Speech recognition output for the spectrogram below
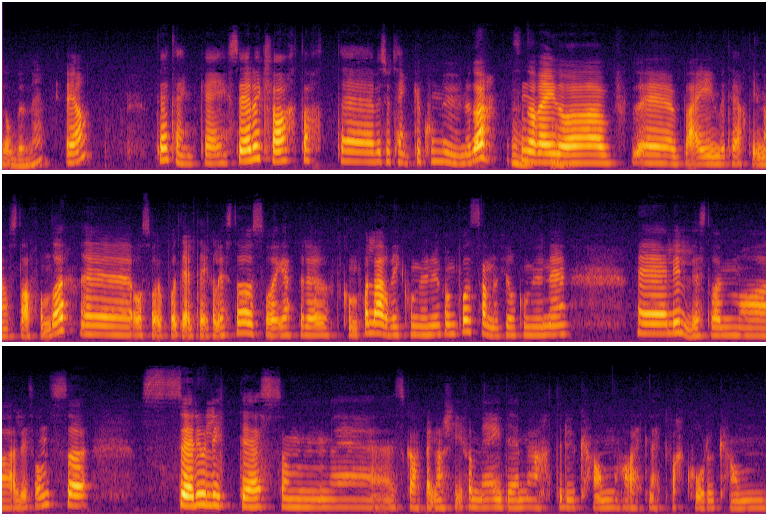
jobber med? Ja, det tenker jeg. Så er det klart at eh, hvis du tenker kommune, da. Så når jeg da eh, ble invitert inn av Staffonder eh, og så på deltakerlista, så jeg at det kom fra Larvik kommune, kom på Sandefjord kommune, eh, Lillestrøm og litt sånn, så, så er det jo litt det som eh, skaper energi for meg, det med at du kan ha et nettverk hvor du kan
